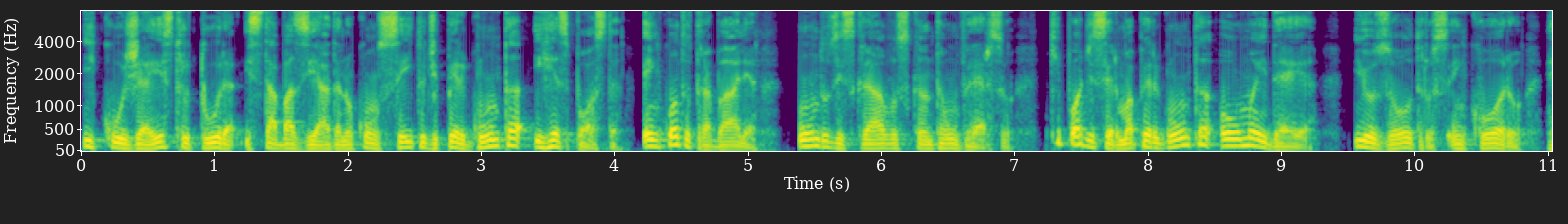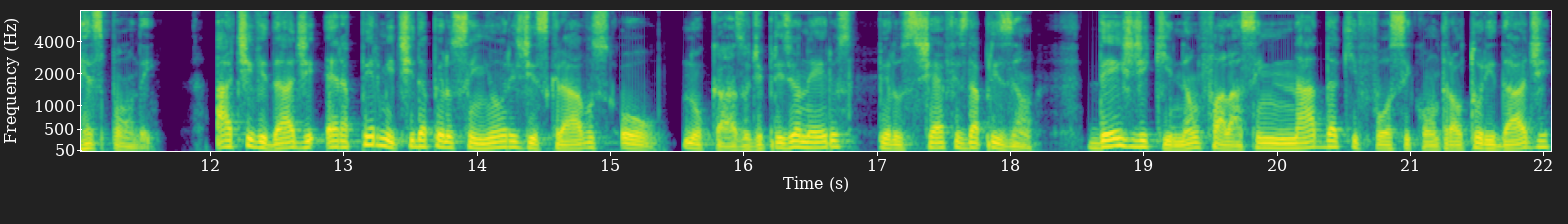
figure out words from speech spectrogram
e cuja estrutura está baseada no conceito de pergunta e resposta. Enquanto trabalha, um dos escravos canta um verso, que pode ser uma pergunta ou uma ideia, e os outros, em coro, respondem. A atividade era permitida pelos senhores de escravos ou, no caso de prisioneiros, pelos chefes da prisão, desde que não falassem nada que fosse contra a autoridade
